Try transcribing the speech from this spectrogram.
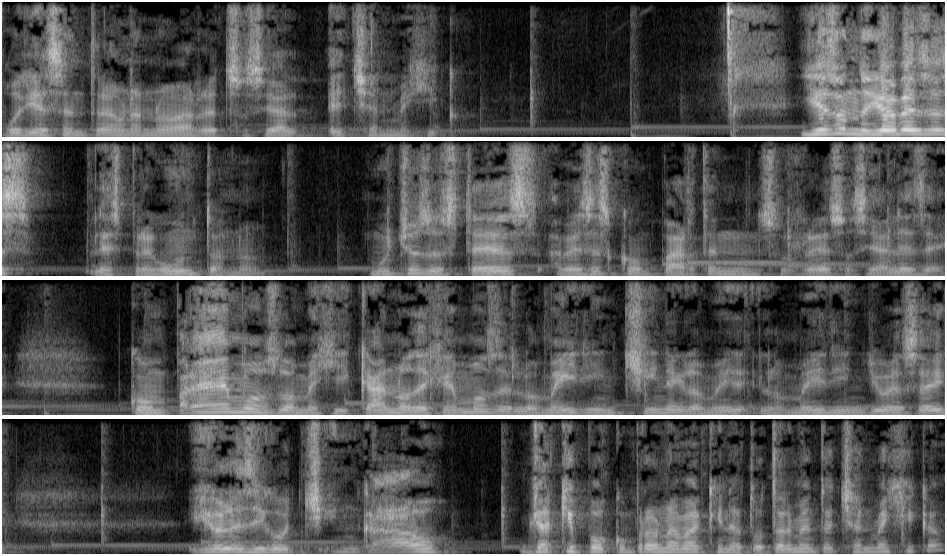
pudiese entrar una nueva red social hecha en México. Y es donde yo a veces les pregunto, ¿no? Muchos de ustedes a veces comparten en sus redes sociales de compremos lo mexicano, dejemos de lo made in China y lo made, in USA. Y yo les digo, chingao, ¿yo aquí puedo comprar una máquina totalmente hecha en México?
